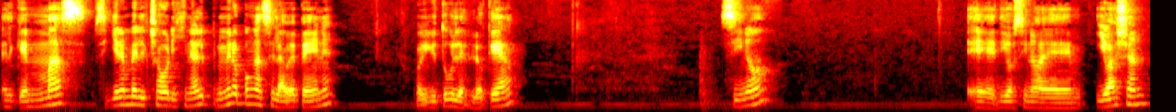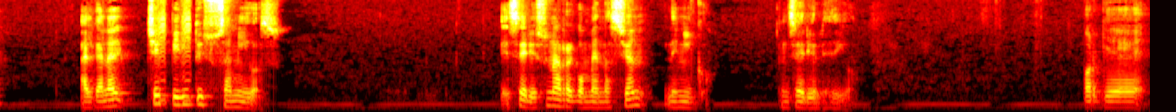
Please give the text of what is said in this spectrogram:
El que más, si quieren ver el Chavo original, primero pónganse la VPN, porque YouTube les bloquea. Si no, eh, digo, si no, eh, y vayan al canal Chespirito y sus amigos en serio, es una recomendación de Nico. En serio les digo. Porque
